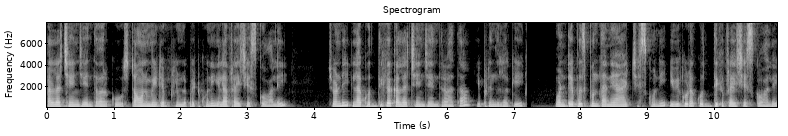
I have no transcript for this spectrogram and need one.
కలర్ చేంజ్ అయ్యేంత వరకు స్టవ్ని మీడియం ఫ్లేమ్లో పెట్టుకొని ఇలా ఫ్రై చేసుకోవాలి. చూడండి ఇలా కొద్దిగా కలర్ చేంజ్ అయిన తర్వాత ఇప్పుడు ఇందులోకి వన్ టేబుల్ స్పూన్ ధనియా యాడ్ చేసుకొని ఇవి కూడా కొద్దిగా ఫ్రై చేసుకోవాలి.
